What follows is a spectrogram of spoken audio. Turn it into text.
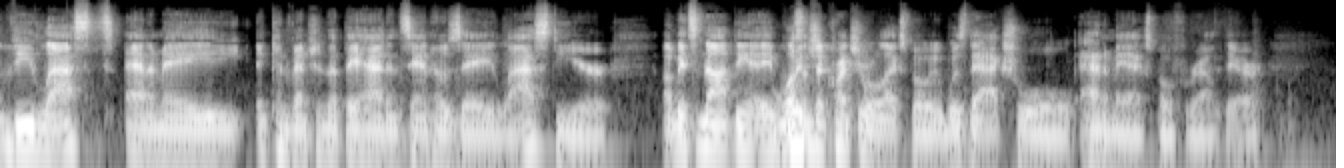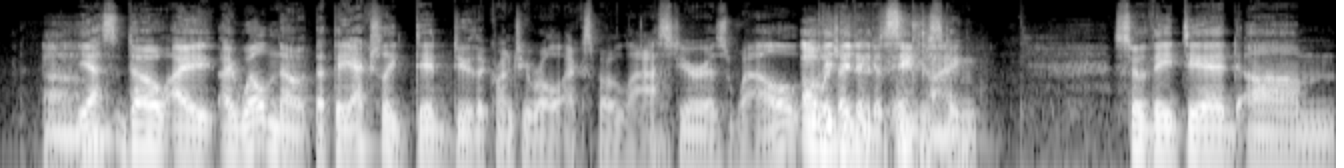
the last anime convention that they had in San Jose last year. Um, it's not the it wasn't Which- the Crunchyroll Expo. It was the actual Anime Expo for out there. Um, Yes, though I, I will note that they actually did do the Crunchyroll Expo last year as well. Oh, they which did I it think at is the same interesting. So they did um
